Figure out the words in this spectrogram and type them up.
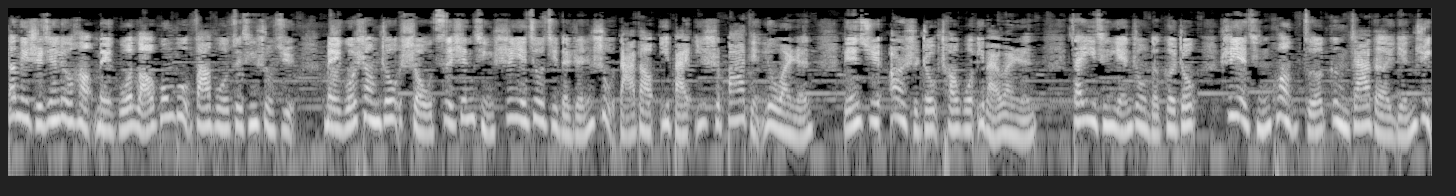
当地时间六号，美国劳工部发布最新数据，美国上周首次申请失业救济的人数达到一百一十八点六万人，连续二十周超过一百万人。在疫情严重的各州，失业情况则更加的严峻。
